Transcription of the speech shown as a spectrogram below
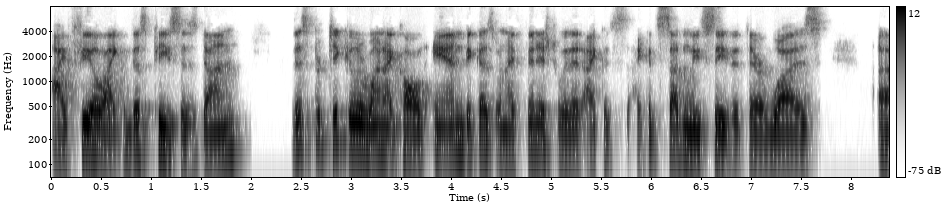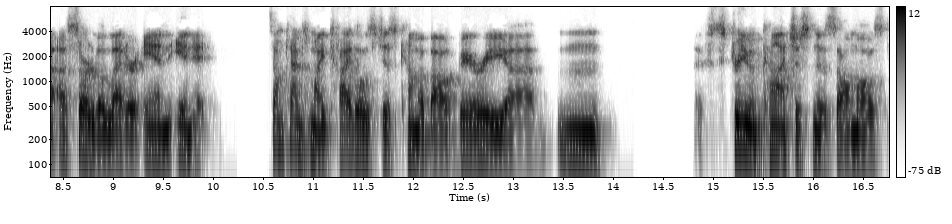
I feel like this piece is done this particular one I called N because when I finished with it, I could I could suddenly see that there was a, a sort of a letter N in it. Sometimes my titles just come about very uh, mm, stream of consciousness almost.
